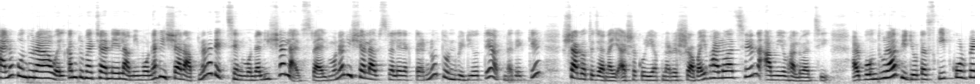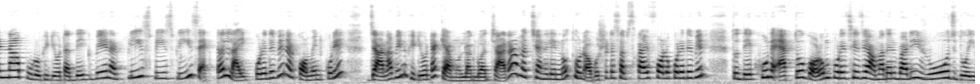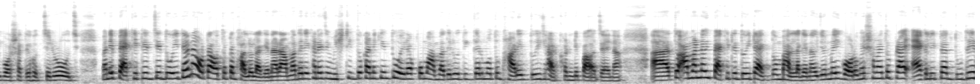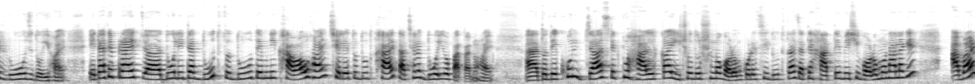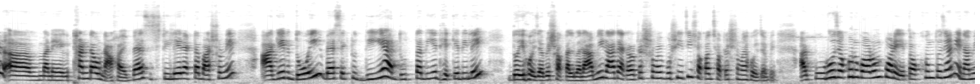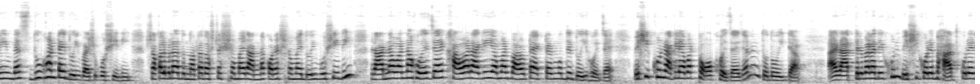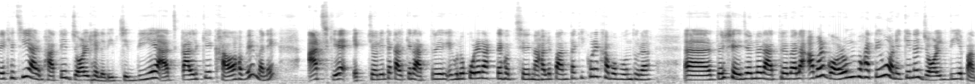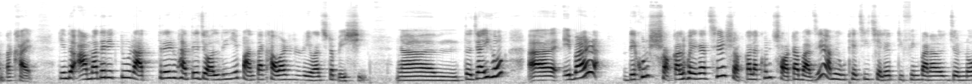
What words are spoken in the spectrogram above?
Hello বন্ধুরা welcome to my channel আমি মোনালিসা আর আপনারা দেখছেন মোনালিসা লাইফস্টাইল মোনালিসা লাইফস্টাইলের একটা নতুন ভিডিওতে আপনাদেরকে স্বাগত জানাই। আশা করি আপনারা সবাই ভালো আছেন, আমিও ভালো আছি। আর বন্ধুরা, ভিডিওটা স্কিপ করবেন না, পুরো ভিডিওটা দেখবেন। আর প্লিজ প্লিজ প্লিজ একটা লাইক করে দেবেন আর কমেন্ট করে জানাবেন ভিডিওটা কেমন লাগল। আর যারা আমার চ্যানেলে নতুন, অবশ্যই সাবস্ক্রাইব ফলো করে দেবেন। তো দেখুন, এত গরম পড়েছে যে আমাদের বাড়ি রোজ দই বসাতে হচ্ছে রোজ। মানে প্যাকেটের যে দইটা না, ওটা অতটা ভালো লাগে না। আর আমাদের এখানে যে মিষ্টির দোকানে কিন্তু এরকম আমাদের ওদিককার মতো ভাঁড়ের দই ঝাড়খণ্ডে পাওয়া যায় না। তো আমার না ওই প্যাকেটের দইটা একদম ভালো লাগে না। ওই জন্য এই গরমের সময় তো প্রায় এক লিটার দুধের রোজ দই হয়। এটাতে প্রায় দু লিটার দুধ। তো দুধ এমনি খাওয়াও হয়, ছেলে তো দুধ খায়, তাছাড়া দইও পাতানো হয়। তো দেখুন জাস্ট একটু হালকা ঈষদুষ্ণ গরম করেছি দুধটা যাতে হাতে বেশি গরমও না লাগে, আবার মানে ঠান্ডাও না হয়। ব্যাস, স্টিলের একটা বাসনে আগের দই, ব্যাস একটু দিয়ে আর দুধটা দিয়ে ঢেকে দিলেই দই হয়ে যাবে সকালবেলা। আমি রাত এগারোটার সময় বসিয়েছি, সকাল ছটার সময় হয়ে যাবে। আর পুরো যখন গরম পড়ে, তখন তো জানেন, আমি ব্যাস দু ঘন্টায় দই বাস বসিয়ে নিই। সকালবেলা নটা দশটার সময় রান্না করার সময় দই বসিয়ে দিই। রান্না বান্না হয়ে যায়, খাওয়ার আগেই আমার বারোটা একটার মধ্যে দই হয়ে যায়। বেশিক্ষণ রাখলে আবার টক হয়ে যায়, জানেন তো দইটা। আর রাত্রেবেলা দেখুন, বেশি করে ভাত করে রেখেছি আর ভাতে জল ঢেলে দিচ্ছি। দিয়ে আজ কালকে খাওয়া হবে মানে আজকে অ্যাকচুয়ালি এটা কালকে রাত্রে এগুলো করে রাখতে হচ্ছে না হলে পান্তা কি করে খাব বন্ধুরা? তো সেই জন্য রাত্রেবেলা আবার গরম ভাতেও অনেকে না জল দিয়ে পান্তা খায়। কিন্তু আমাদের একটু রাত্রের ভাতে জল দিয়ে পান্তা খাওয়ার রেওয়াজটা বেশি। তো যাই হোক এবার দেখুন, সকাল হয়ে গেছে, সকাল এখন ছটা বাজে। আমি উঠেছি ছেলের টিফিন বানানোর জন্য।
